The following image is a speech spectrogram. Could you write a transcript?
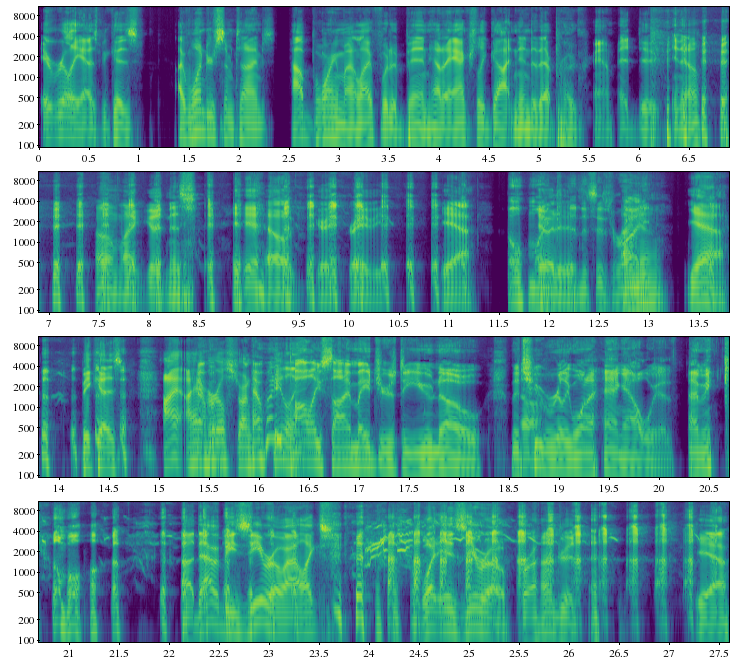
It really has because I wonder sometimes how boring my life would have been had I actually gotten into that program at Duke, you know? oh my goodness. yeah, oh, great gravy. Yeah. Oh my goodness, is right. Yeah. Because I, I have a real strong How many poli sci majors do you know that Oh. you really want to hang out with? I mean, come on. Uh, that would be zero, Alex. what is zero for a hundred? yeah,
